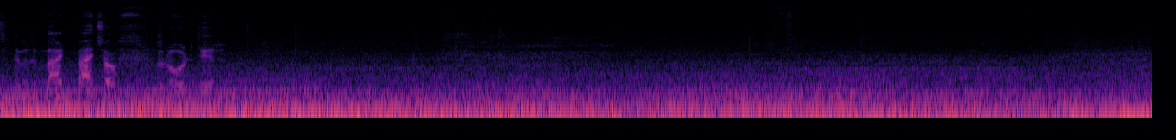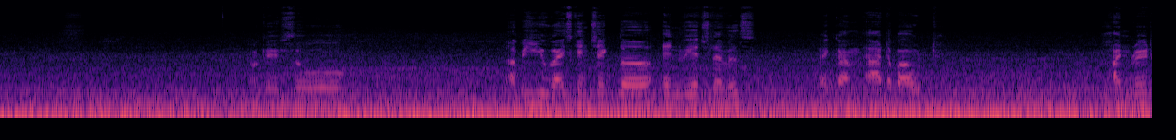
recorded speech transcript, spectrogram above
So there was a bad patch of road there. Abhi you guys can check the NVH levels. Like I'm at about 100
